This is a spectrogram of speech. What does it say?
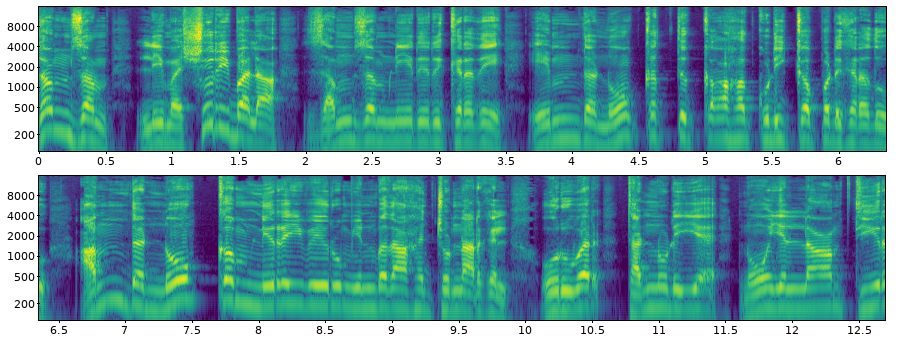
ஜம்சம் லிம ஷுரிபலா. ஜம்சம் நீர் இருக்கிறதே எந்த நோக்கத்துக்காக குடிக்கப்படுகிறதோ அந்த நோக்கம் நிறைவேறும் என்பதாக சொன்னார்கள். ஒருவர் தன்னுடைய நோயெல்லாம் தீர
